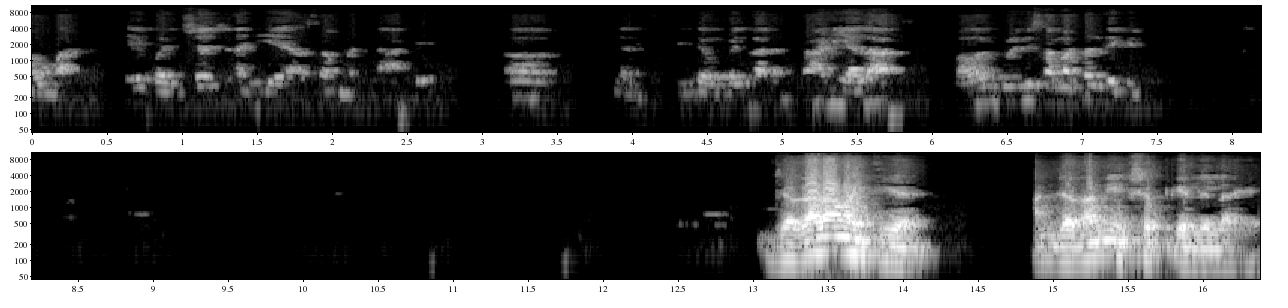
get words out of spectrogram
जे शाहू महाराज हे वंशज नाहीये असं म्हणणं आहे तिथे उमेदवारांचं. आणि याला बावनकुळेंनी समर्थन देखील. जगाला माहिती आहे आणि जगाने एक्सेप्ट केलेलं आहे.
